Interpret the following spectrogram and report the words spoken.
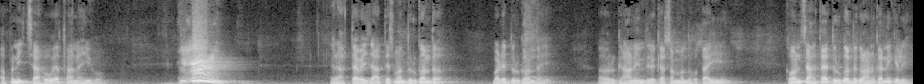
अपनी इच्छा हो अथवा नहीं हो। रास्ता में जाते समय दुर्गंध, बड़े दुर्गंध है, और घ्राण इंद्रिय का संबंध होता ही है। कौन चाहता है दुर्गंध ग्रहण करने के लिए?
